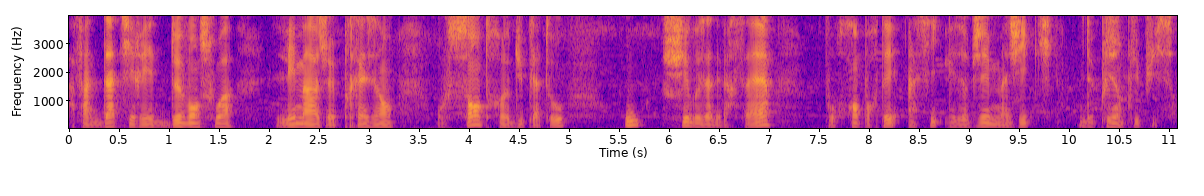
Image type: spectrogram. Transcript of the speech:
afin d'attirer devant soi les mages présents au centre du plateau ou chez vos adversaires, pour remporter ainsi les objets magiques de plus en plus puissants.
